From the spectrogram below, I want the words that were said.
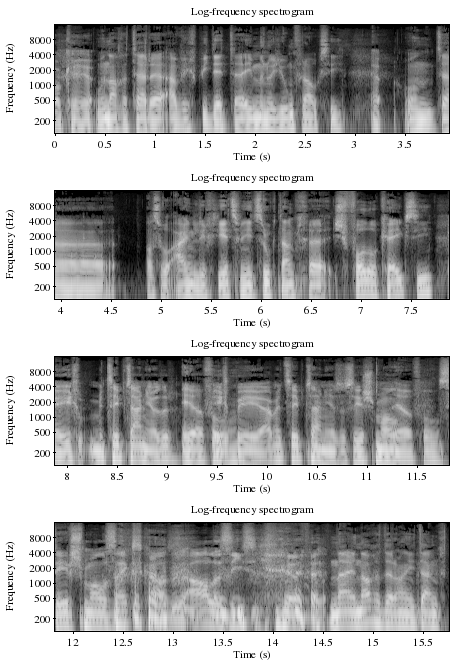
okay. Ja. Und nachher, äh, aber ich bin dort äh, immer noch Jungfrau gewesen. Ja. Und, äh, also eigentlich, jetzt, wenn ich zurückdenke, ist voll okay gewesen. Ey, Ich, mit 17, oder? Ja, voll. Ich bin auch mit 17, also das erste Mal, Ja, voll. das erste Mal Sex gehabt, also alles easy. Ja, voll. Nein, nachher habe ich gedacht,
